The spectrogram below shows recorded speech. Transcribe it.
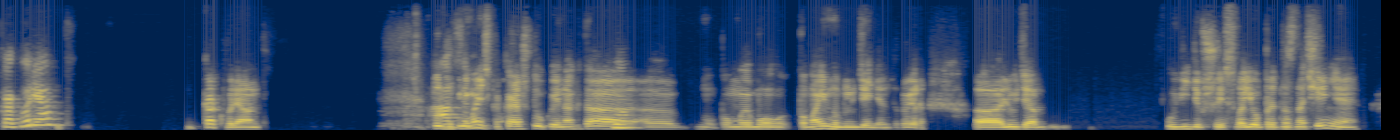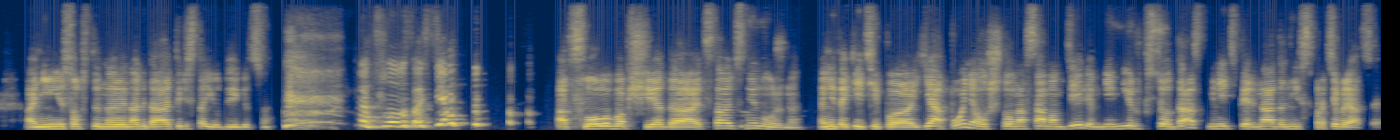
как вариант. Как вариант. Тут а же, понимаете, какая штука? Иногда, ну. э, ну, по, моему, по моим наблюдениям, например, э, люди, увидевшие свое предназначение, они, собственно, иногда перестают двигаться. От слова совсем? От слова вообще, да, это становится не нужно. Они такие типа, я понял, что на самом деле мне мир все даст, мне теперь надо не сопротивляться.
